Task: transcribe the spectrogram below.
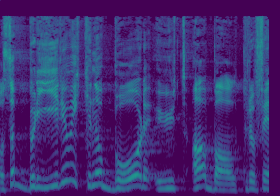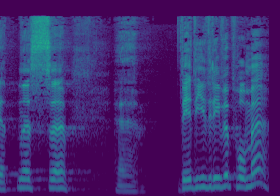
Og så blir det jo ikke noe bål ut av Baal-profetenes eh, det de driver på med.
